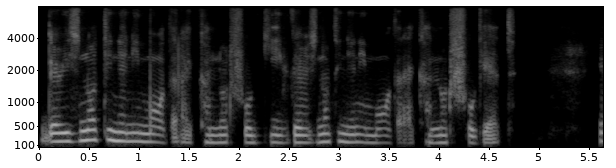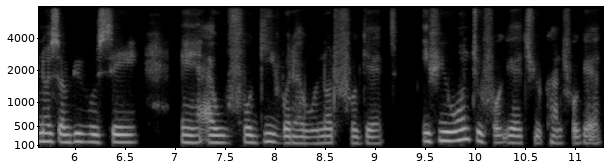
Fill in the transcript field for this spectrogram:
There is nothing anymore that I cannot forgive. There is nothing anymore that I cannot forget. You know, some people say, eh, I will forgive, but I will not forget. If you want to forget, you can forget.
